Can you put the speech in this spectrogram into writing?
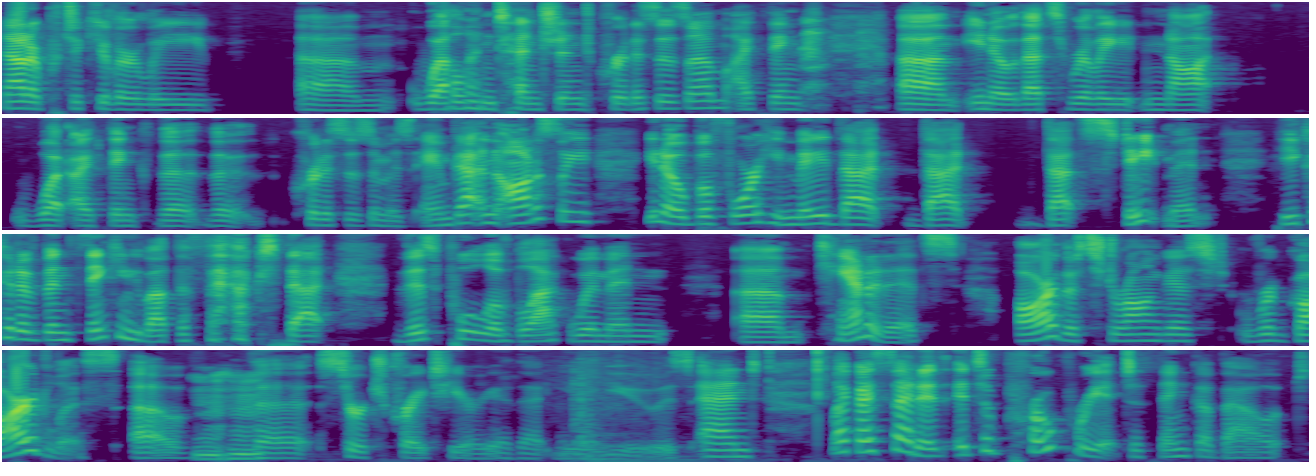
not a particularly um, well-intentioned criticism. I think, um, you know, that's really not what I think the the criticism is aimed at. And honestly, you know, before he made that that that statement, he could have been thinking about the fact that this pool of Black women um, candidates are the strongest, regardless of Mhm. the search criteria that you use. And like I said, it, it's appropriate to think about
